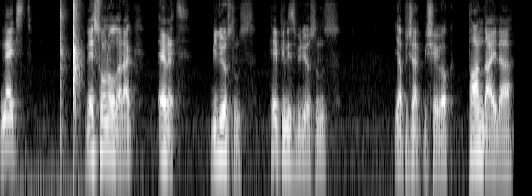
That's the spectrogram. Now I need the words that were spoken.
Next. Ve son olarak evet biliyorsunuz. Hepiniz biliyorsunuz. Yapacak bir şey yok. Pandayla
